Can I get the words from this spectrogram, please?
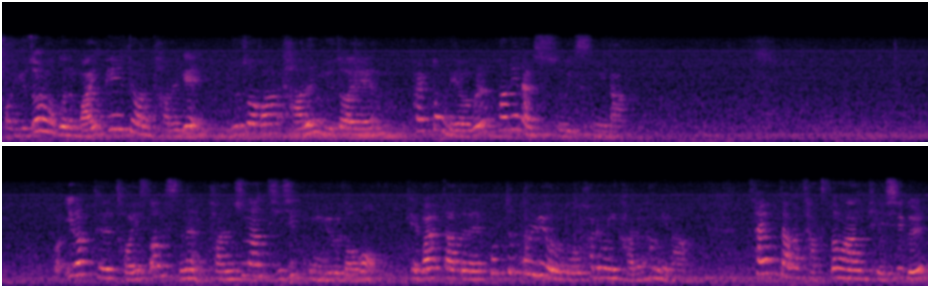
어, 유저 로그는 마이 페이지와는 다르게 유저가 다른 유저의 활동 내역을 확인할 수 있습니다. 어, 이렇듯 저희 서비스는 단순한 지식 공유를 넘어 개발자들의 포트폴리오로도 활용이 가능합니다. 사용자가 작성한 게시글,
